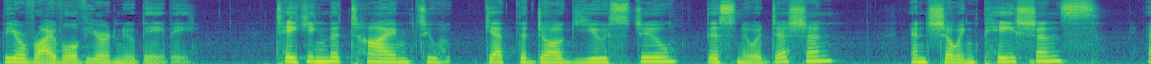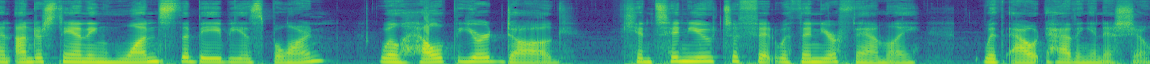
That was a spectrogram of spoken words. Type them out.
the arrival of your new baby, taking the time to get the dog used to this new addition, and showing patience and understanding once the baby is born will help your dog continue to fit within your family without having an issue.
